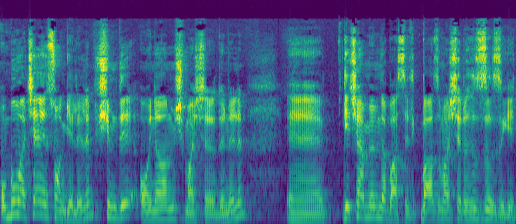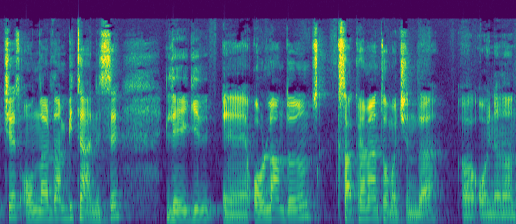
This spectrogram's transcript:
o bu maça en son gelelim. Şimdi oynanmış maçlara dönelim. E, geçen bölümde bahsettik. Bazı maçları hızlı hızlı geçeceğiz. Onlardan bir tanesi ile ilgili e, Orlando'nun Sacramento maçında e, oynanan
